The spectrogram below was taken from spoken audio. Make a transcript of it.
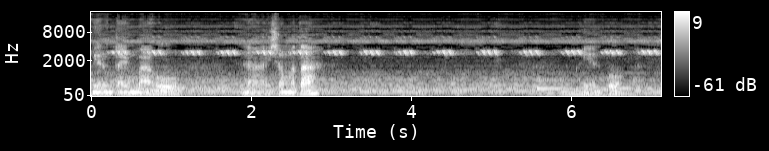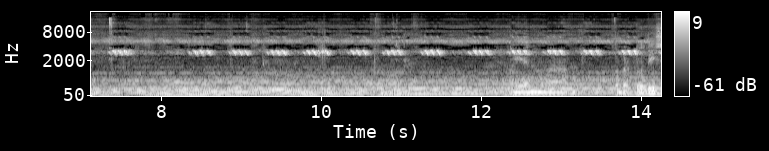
Meron tayong bao na isang mata. Ayan po. Ayan mga kabartudis.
